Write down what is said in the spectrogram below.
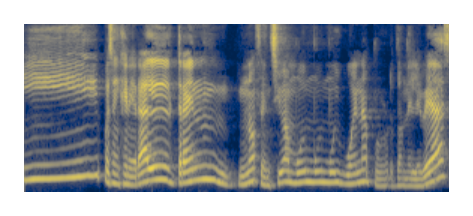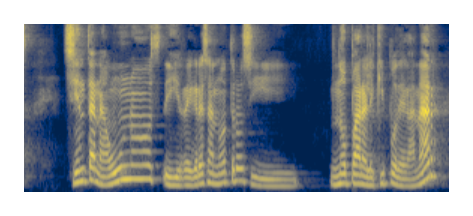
Y pues en general traen una ofensiva muy, muy, muy buena por donde le veas. Sientan a unos y regresan otros y no para el equipo de ganar.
